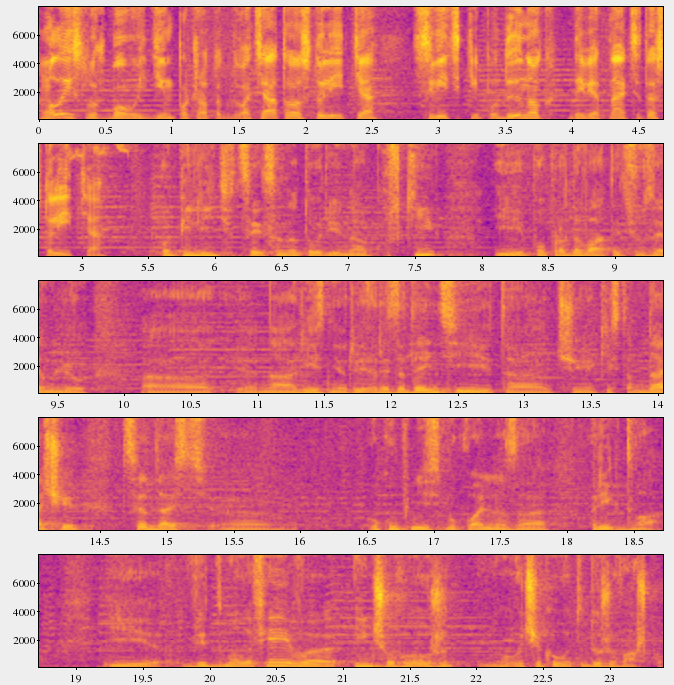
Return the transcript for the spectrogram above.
малий службовий дім початок 20 століття, світський будинок 19 століття. Попіліть цей санаторій на куски і попродавати цю землю е, на різні резиденції та чи якісь там дачі, це дасть е, окупність буквально за рік-два. І від Малафєєва іншого вже ну, очікувати дуже важко.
